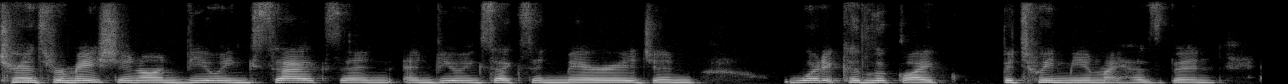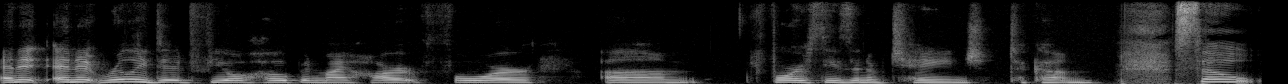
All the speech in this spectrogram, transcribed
transformation on viewing sex and, and viewing sex in marriage and what it could look like between me and my husband. And it, and it really did feel hope in my heart for, um, for a season of change to come. So,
